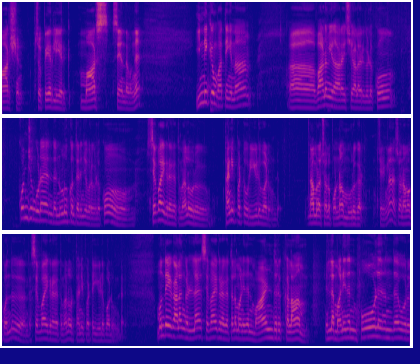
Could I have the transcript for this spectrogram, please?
மார்ஷன் ஸோ பேர்லேயே இருக்குது மார்ஸ் சேர்ந்தவங்க. இன்றைக்கும் பார்த்தீங்கன்னா வானவியல் ஆராய்ச்சியாளர்களுக்கும் கொஞ்சம் கூட இந்த நுணுக்கம் தெரிஞ்சவர்களுக்கும் செவ்வாய் கிரகத்து மேலே ஒரு தனிப்பட்ட ஒரு ஈடுபாடு உண்டு. நம்மளை சொல்ல போனால் முருகர். சரிங்களா? ஸோ நமக்கு வந்து அந்த செவ்வாய் கிரகத்து மேலே ஒரு தனிப்பட்ட ஈடுபாடு உண்டு. முந்தைய காலங்களில் செவ்வாய் கிரகத்தில் மனிதன் வாழ்ந்திருக்கலாம். இல்லை மனிதன் போல் இருந்த ஒரு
